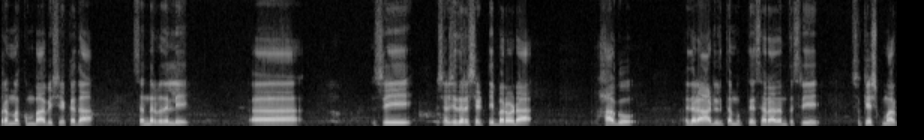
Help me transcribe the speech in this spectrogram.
ಬ್ರಹ್ಮ ಕುಂಭಾಭಿಷೇಕದ ಸಂದರ್ಭದಲ್ಲಿ ಶ್ರೀ ಶಶಿಧರ ಶೆಟ್ಟಿ ಬರೋಡ ಹಾಗೂ ಇದರ ಆಡಳಿತ ಮುಕ್ತೇಸರಾದಂಥ ಶ್ರೀ ಸುಕೇಶ್ ಕುಮಾರ್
